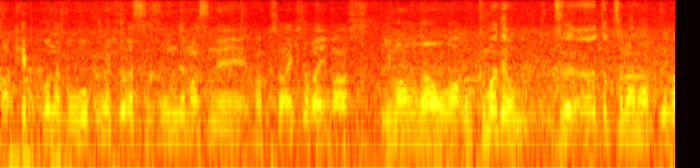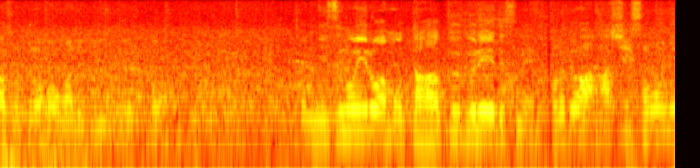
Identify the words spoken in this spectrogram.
あ結構なんか多くの人が進んでますね。たくさん人がいます。今もなお奥までずっと連なってます。奥の方までぎゅーっと。この水の色はもうダークグレーですね。それでは足挿入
